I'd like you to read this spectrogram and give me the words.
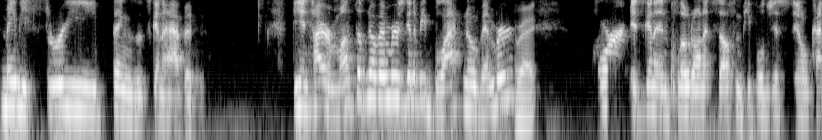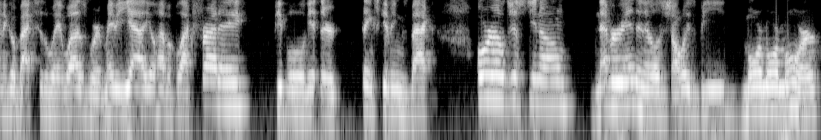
maybe three things that's gonna happen. The entire month of November is gonna be Black November Right. or it's going to implode on itself and people just it'll kind of go back to the way it was where maybe yeah you'll have a black friday people will get their thanksgivings back or it'll just you know never end and it'll just always be more more more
